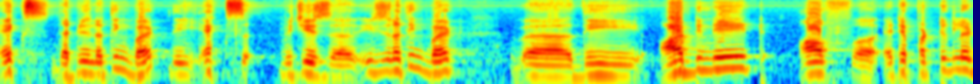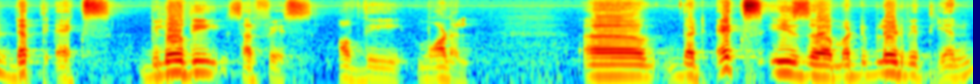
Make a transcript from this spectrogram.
x that means nothing but the x which is uh, is nothing but uh, the ordinate of uh, at a particular depth x below the surface of the model that x is multiplied with n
